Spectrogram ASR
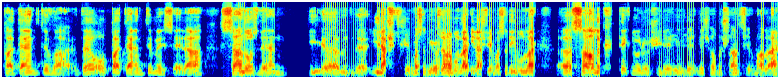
patenti vardı. O patenti mesela Sandoz denen ilaç firması diyoruz ama bunlar ilaç firması değil. Bunlar e, sağlık teknolojileri üzerinde çalışan firmalar.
